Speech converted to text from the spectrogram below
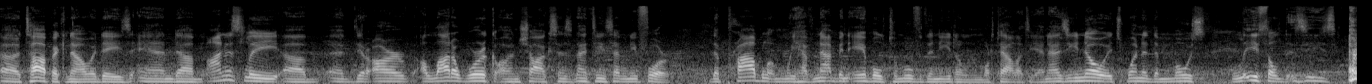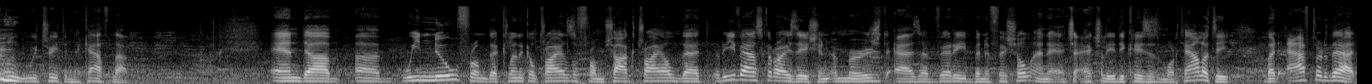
uh, topic nowadays, and um, honestly, uh, uh, there are a lot of work on shock since 1974. The problem, we have not been able to move the needle in mortality, and as you know, it's one of the most lethal disease we treat in the cath lab. And uh, uh, we knew from the clinical trials, from shock trial, that revascularization emerged as a very beneficial and it actually decreases mortality. But after that,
